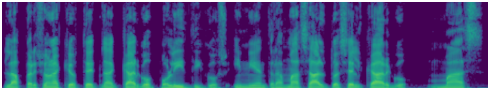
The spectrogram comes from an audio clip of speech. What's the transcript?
las personas que ostentan cargos políticos, y mientras más alto es el cargo, más,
